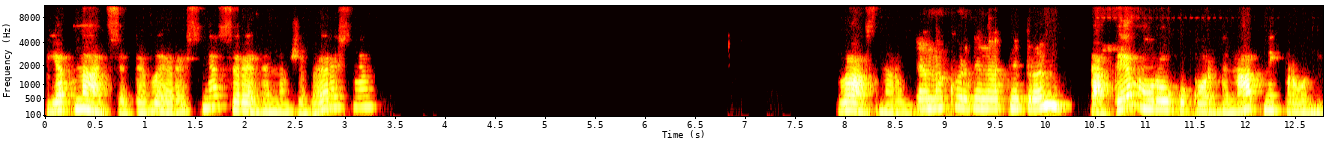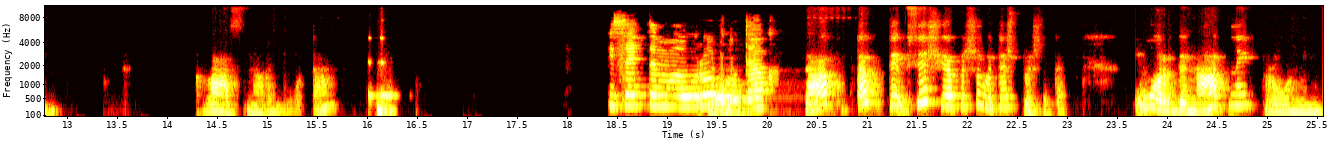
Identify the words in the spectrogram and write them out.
15 вересня, середина вже вересня. Класна робота. Тема координатний промінь. Так, тема уроку координатний промінь. Класна робота. Писать тему уроку, так? Так, так, ти, все, що я пишу, ви теж пишете. Координатний промінь.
